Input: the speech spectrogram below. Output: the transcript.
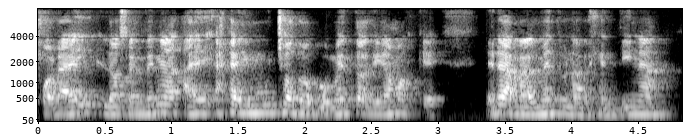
por ahí los centenios, hay, hay muchos documentos, digamos, que era realmente una Argentina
